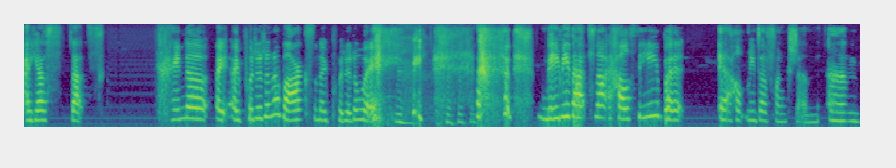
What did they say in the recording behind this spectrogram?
I guess that's kind of I, I put it in a box and I put it away. Maybe that's not healthy, but it helped me to function. And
